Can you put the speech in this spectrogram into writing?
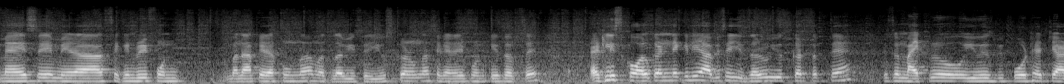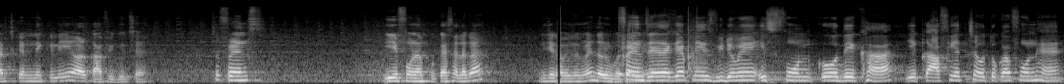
मैं इसे मेरा सेकेंडरी फ़ोन बना के रखूँगा मतलब इसे यूज़ करूँगा सेकेंडरी फ़ोन के हिसाब से। एटलीस्ट कॉल करने के लिए आप इसे ज़रूर यूज़ कर सकते हैं। इसमें माइक्रो यूएसबी पोर्ट है चार्ज करने के लिए और काफ़ी कुछ है। तो फ्रेंड्स ये फ़ोन आपको कैसा लगा? नीचे कमेंट में ज़रूर फ्रेंड्स जैसा कि आपने इस वीडियो में इस फ़ोन को देखा, ये काफ़ी अच्छा ओतो का फ़ोन है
